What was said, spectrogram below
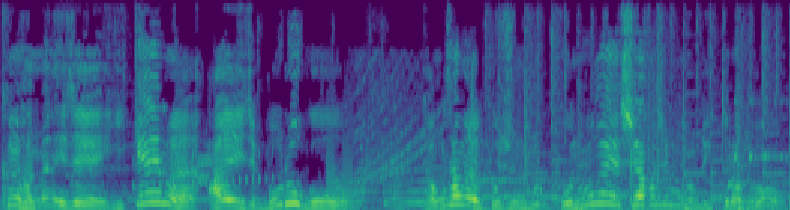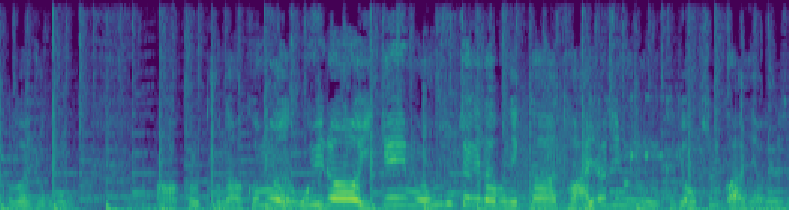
그 반면에 이제 이 게임을 아예 이제 모르고 영상을 보신 후, 본 후에 시작하신 분들도 있더라고요. 그래가지고 아 그렇구나. 그러면 오히려 이 게임은 후속작이다 보니까 더 알려진 그게 없을 거 아니야. 그래서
